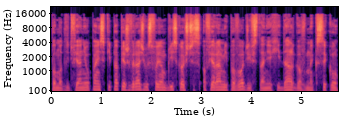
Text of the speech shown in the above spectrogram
Po modlitwie Anioł Pański papież wyraził swoją bliskość z ofiarami powodzi w stanie Hidalgo w Meksyku,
